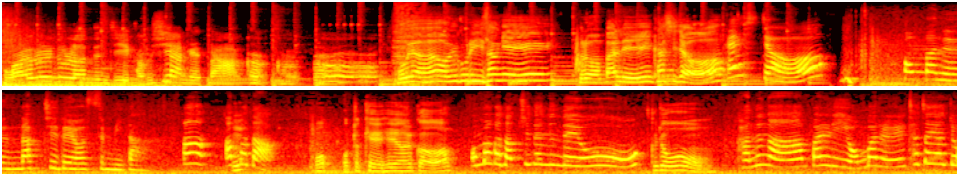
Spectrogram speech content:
좋아요를 눌렀는지 감시하겠다 크크크 뭐야 얼굴이 이상해 그럼 빨리 가시죠 가시죠. 엄마는 납치되었습니다. 아, 아빠다. 어? 어떻게 해야 할까? 엄마가 납치됐는데요. 그죠 가능한 빨리 엄마를 찾아야죠.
